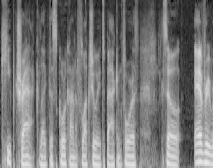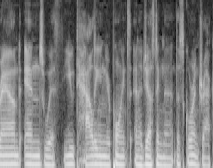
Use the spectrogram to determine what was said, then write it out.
keep track. Like the score kind of fluctuates back and forth. So every round ends with you tallying your points and adjusting the the scoring track.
